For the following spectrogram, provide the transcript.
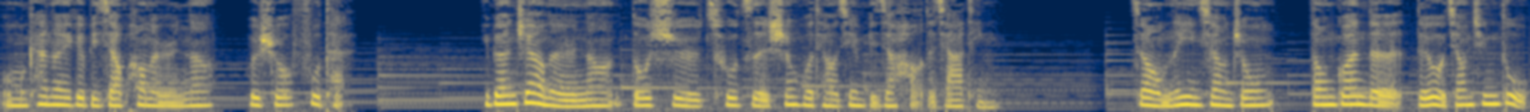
我们看到一个比较胖的人呢，会说富态。一般这样的人呢，都是出自生活条件比较好的家庭。在我们的印象中，当官的得有将军肚，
